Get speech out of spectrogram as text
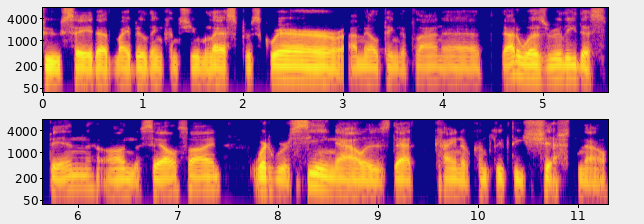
to say that my building consume less per square. I'm helping the planet. That was really the spin on the sales side. What we're seeing now is that kind of completely shift now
